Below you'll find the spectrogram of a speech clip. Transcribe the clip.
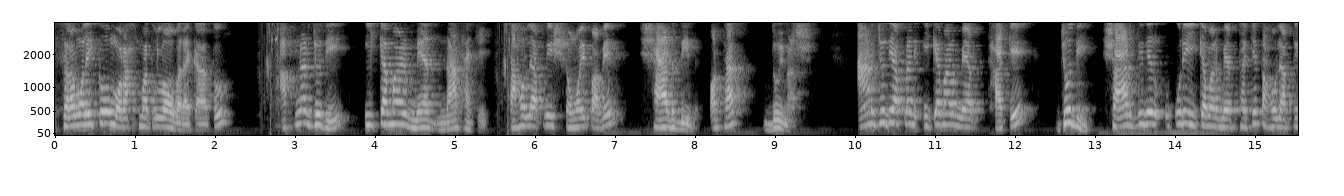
আসসালামু আলাইকুম ওরহমতুল্লাহ বারাকাত আপনার যদি ইকামার মেয়াদ না থাকে, তাহলে আপনি সময় পাবেন ষাট দিন, অর্থাৎ দুই মাস। আর যদি আপনার ইকামার মেয়াদ থাকে, যদি ষাট দিনের উপরে ইকামার মেয়াদ থাকে, তাহলে আপনি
